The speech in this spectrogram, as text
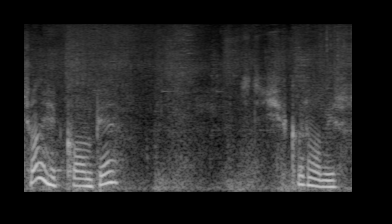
Czy on się kąpie? Co ty dziwko robisz?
